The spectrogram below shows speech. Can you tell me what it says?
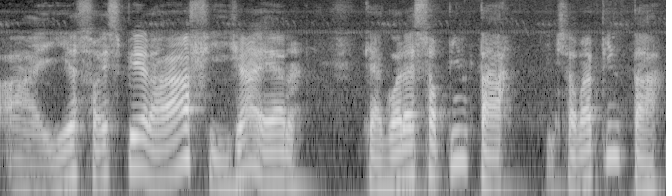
Aí é só esperar, fi, já era. Que agora é só pintar. A gente só vai pintar.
